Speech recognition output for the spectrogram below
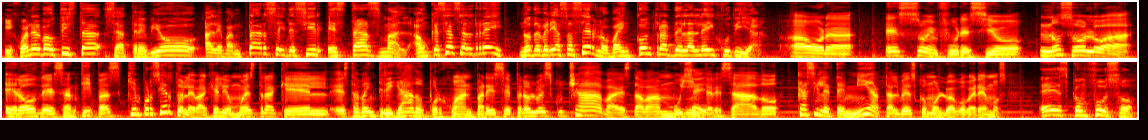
Y Juan el Bautista se atrevió a levantarse y decir, estás mal, aunque seas el rey, no deberías hacerlo, va en contra de la ley judía. Ahora, eso enfureció no solo a Herodes Antipas, quien por cierto el Evangelio muestra que él estaba intrigado por Juan, parece, pero lo escuchaba, estaba muy interesado, casi le temía tal vez como luego veremos. Es confuso.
